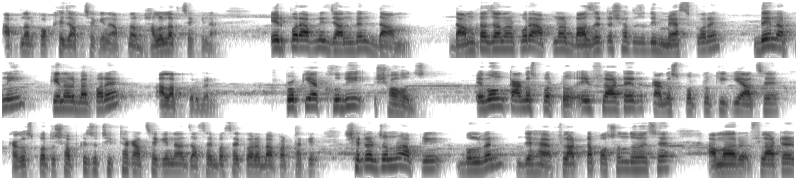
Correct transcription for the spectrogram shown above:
আপনার পক্ষে যাচ্ছে কিনা, আপনার ভালো লাগছে কিনা। এরপরে আপনি জানবেন দাম। দামটা জানার পরে আপনার বাজেটের সাথে যদি ম্যাচ করে, দেন আপনি কেনার ব্যাপারে আলাপ করবেন। প্রক্রিয়া খুবই সহজ। এবং কাগজপত্র, এই ফ্ল্যাটের কাগজপত্র কি কি আছে, কাগজপত্র সব কিছু ঠিকঠাক আছে কি না যাচাই বাছাই করার ব্যাপার থাকে, সেটার জন্য আপনি বলবেন যে হ্যাঁ ফ্ল্যাটটা পছন্দ হয়েছে, আমার ফ্ল্যাটের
